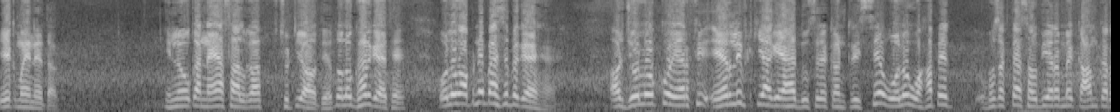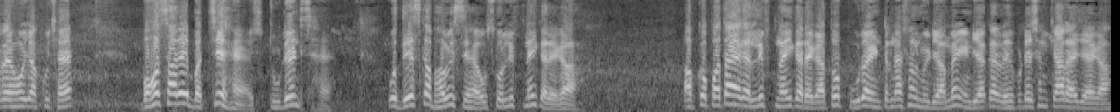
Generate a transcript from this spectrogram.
एक महीने तक। इन लोगों का नया साल का छुट्टियाँ होती है। तो लोग घर गए थे। वो लोग अपने पैसे पे गए हैं। और जो लोग को एयर एयरलिफ्ट किया गया है दूसरे कंट्रीज़ से, वो लोग वहाँ पे, हो सकता है सऊदी अरब में काम कर रहे हो या कुछ है। बहुत सारे बच्चे हैं, स्टूडेंट्स हैं। वो देश का भविष्य है, उसको लिफ्ट नहीं करेगा। आपको पता है, अगर लिफ्ट नहीं करेगा तो पूरा इंटरनेशनल मीडिया में इंडिया का रेपुटेशन क्या रह जाएगा?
